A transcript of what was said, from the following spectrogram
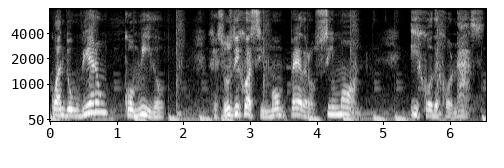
Cuando hubieron comido, Jesús dijo a Simón Pedro, Simón, hijo de Jonás,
